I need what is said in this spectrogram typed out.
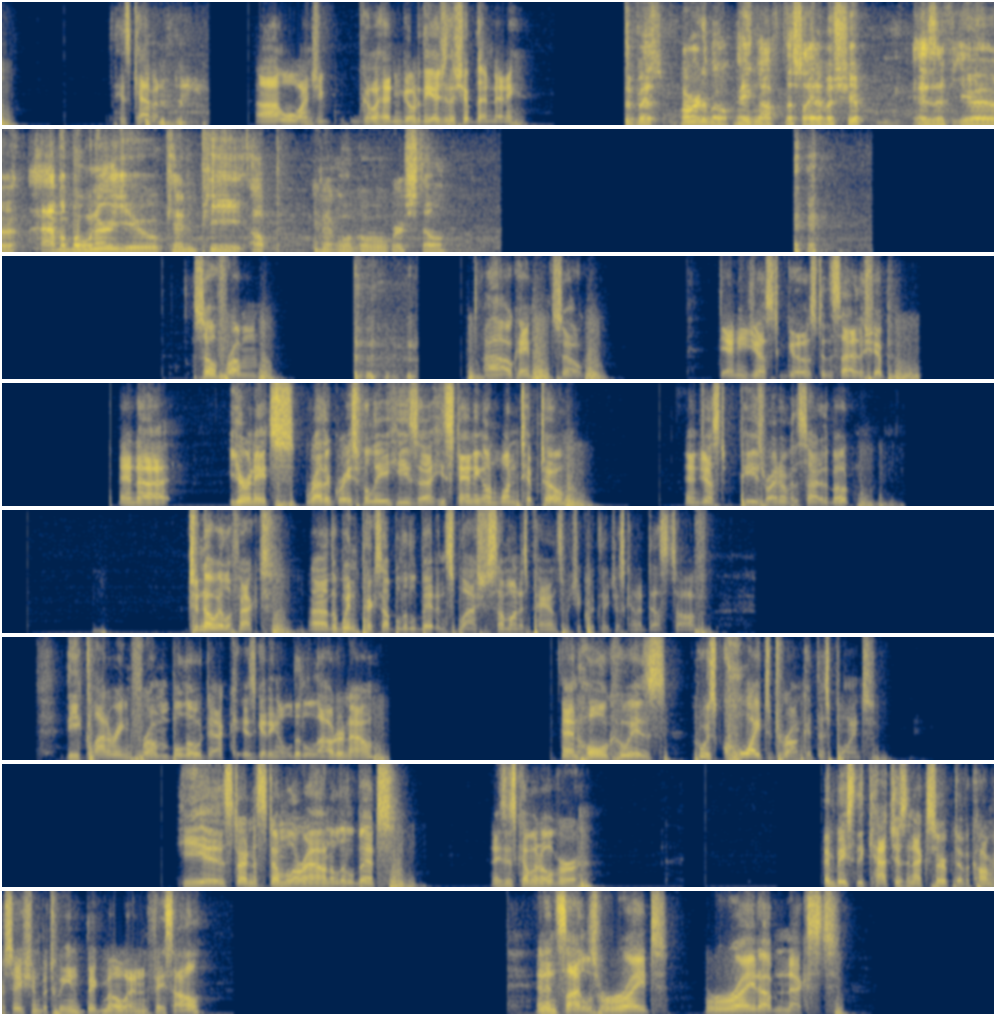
his cabin. Uh, well, why don't you go ahead and go to the edge of the ship then, Danny? The best part about being off the side of a ship is if you have a boner, you can pee up and it will go over still. So from uh, okay, so Danny just goes to the side of the ship and uh, urinates rather gracefully. He's uh, he's standing on one tiptoe and just pees right over the side of the boat. To no ill effect. Uh, the wind picks up a little bit and splashes some on his pants, which he quickly just kind of dusts off. The clattering from below deck is getting a little louder now. And Holg, who is who is quite drunk at this point, he is starting to stumble around a little bit. And as he's coming over and basically catches an excerpt of a conversation between Big Mo and Faisal. And then sidles right, right up next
